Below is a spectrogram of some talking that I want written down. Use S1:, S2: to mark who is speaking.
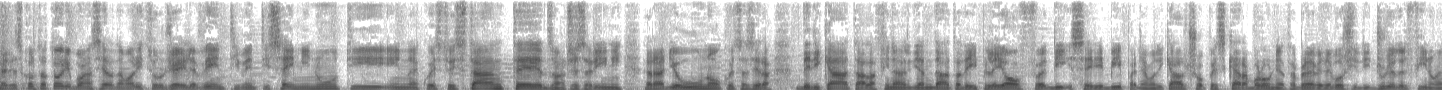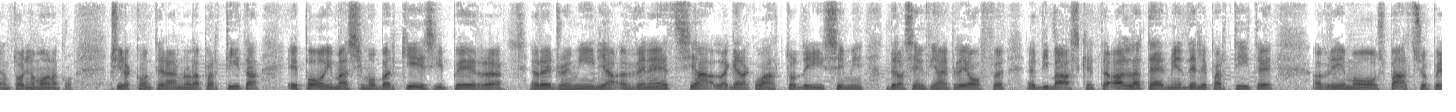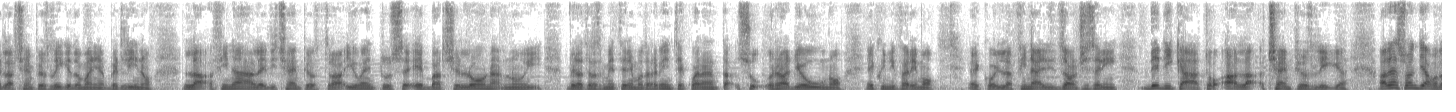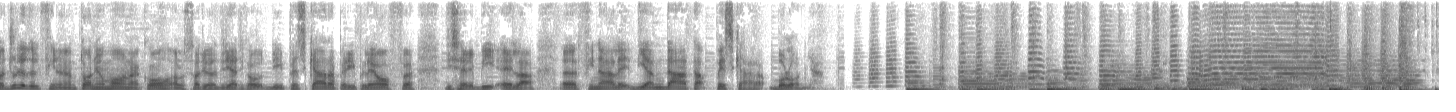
S1: Cari ascoltatori, buonasera da Maurizio Ruggeri, le 20-26 minuti in questo istante, Zona Cesarini, Radio 1, questa sera dedicata alla finale di andata dei playoff di Serie B, parliamo di calcio, Pescara-Bologna, tra breve le voci di Giulio Delfino e Antonio Monaco ci racconteranno la partita e poi Massimo Barchiesi per Reggio Emilia-Venezia, la gara 4 semi, della semifinale playoff eh, di basket. Alla termine delle partite avremo spazio per la Champions League domani a Berlino la finale di Champions tra Juventus e Barcellona. Noi ve la trasmetteremo dalle 20.40 su Radio 1 e quindi faremo ecco, il finale di Zona Cesarini dedicato alla Champions League. Adesso andiamo da Giulio Delfino e Antonio Monaco allo stadio Adriatico di Pescara per i playoff di Serie B e la eh, finale di andata Pescara-Bologna.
